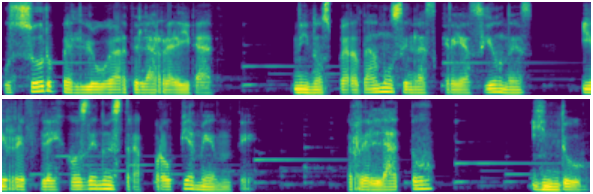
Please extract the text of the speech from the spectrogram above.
usurpe el lugar de la realidad, ni nos perdamos en las creaciones y reflejos de nuestra propia mente. Relato 인도.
